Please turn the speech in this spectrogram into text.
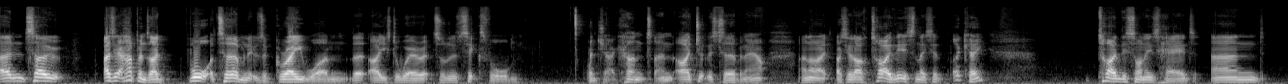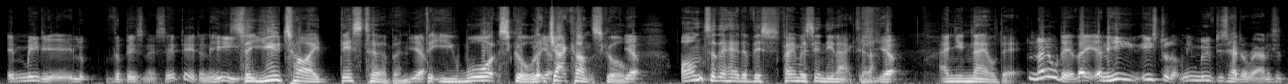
And so, as it happens, I bought a turban. It was a grey one that I used to wear at sort of sixth form Jack Hunt. And I took this turban out and I, I said, I'll tie this. And they said, okay. Tied this on his head and immediately it looked the business. It did. And he. So you tied this turban Yep. that you wore at school, at Yep. Jack Hunt School, Yep. onto the head of this famous Indian actor, Yep. and you nailed it. nailed it. They, and he, he stood up and he moved his head around. He said,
